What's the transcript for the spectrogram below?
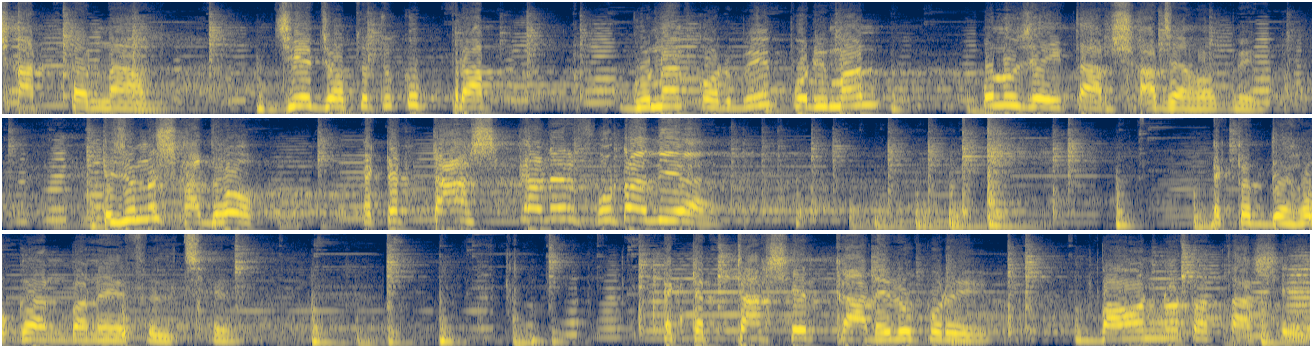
সাতটা নাম। যে যতটুকু প্রাপ গুণা করবে, পরিমাণ অনুযায়ী তার সাজা হবে। এই জন্য সাধক, একটা টাস কার্ডের ফোঁটা দিয়া একটা দেহ গান বানিয়ে ফেলছে। একটা তাসের কার্ডের উপরে বাউন্নটা তাসের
